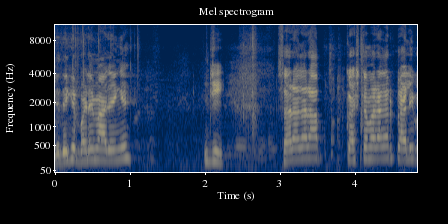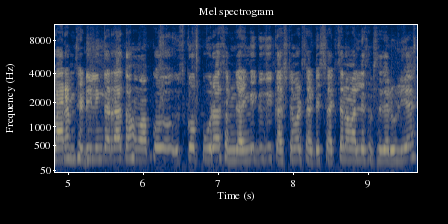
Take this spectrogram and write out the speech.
ये देखिए बड़े में आ जाएँगे। जी। सर अगर आप कस्टमर अगर पहली बार हमसे डीलिंग कर रहा है तो हम आपको उसको पूरा समझाएँगे क्योंकि कस्टमर सेटिस्फेक्शन हमारे लिए सबसे ज़रूरी है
